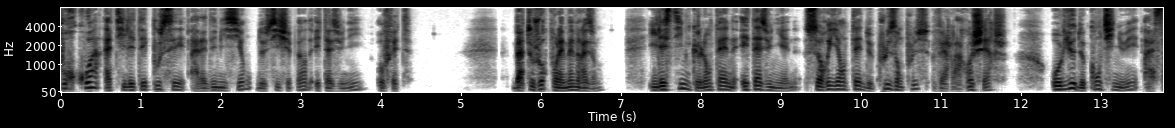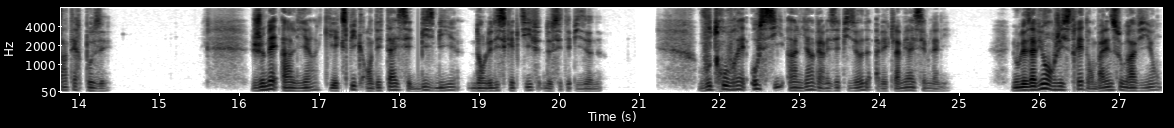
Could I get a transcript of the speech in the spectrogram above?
Pourquoi a-t-il été poussé à la démission de Sea Shepherd États-Unis au fait? Bah toujours pour les mêmes raisons. Il estime que l'antenne états-unienne s'orientait de plus en plus vers la recherche au lieu de continuer à s'interposer. Je mets un lien qui explique en détail cette bisbille dans le descriptif de cet épisode. Vous trouverez aussi un lien vers les épisodes avec Lamia et Semlali. Nous les avions enregistrés dans Baleine sous gravillon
